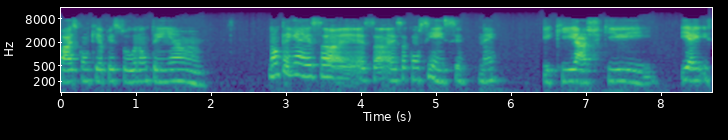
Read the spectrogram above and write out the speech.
faz com que a pessoa não tenha não tenha essa essa, essa consciência, né? E que ache que e, é, e,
